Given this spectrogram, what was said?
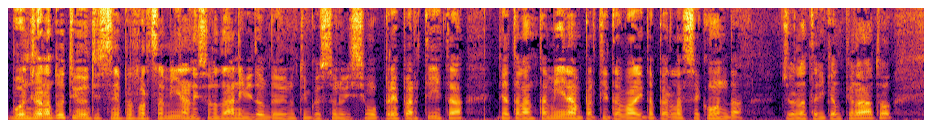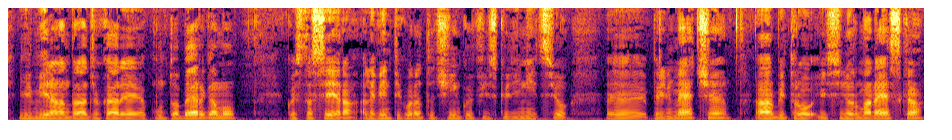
Buongiorno a tutti, benvenuti sempre Forza Milan, io sono Dani, vi do il benvenuto in questo nuovissimo pre-partita di Atalanta-Milan, partita valida per la seconda giornata di campionato. Il Milan andrà a giocare appunto a Bergamo questa sera alle 20.45 fischio di inizio eh, per il match, arbitro il signor Maresca.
